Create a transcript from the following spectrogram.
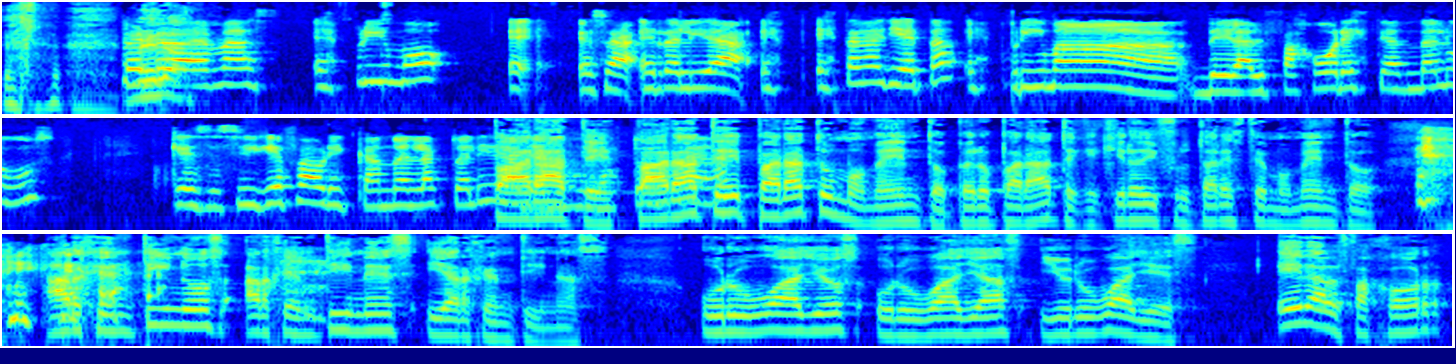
Pero además, es primo, eh, o sea, en realidad, esta galleta es prima del alfajor este andaluz, que se sigue fabricando en la actualidad. Parate, parate, parate un momento, pero parate, que quiero disfrutar este momento. Argentinos, argentines y argentinas. Uruguayos, uruguayas y uruguayes. El alfajor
